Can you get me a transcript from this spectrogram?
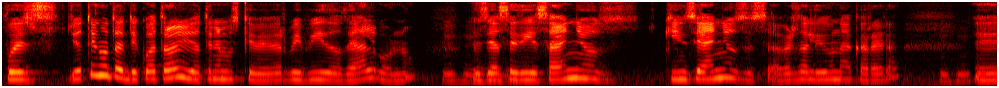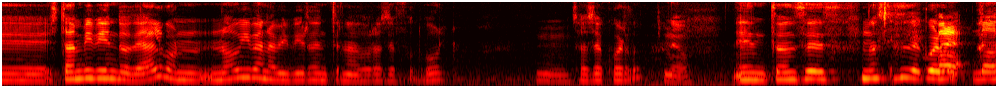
pues yo tengo 34 años y ya tenemos que haber vivido de algo, ¿no? Desde hace 10 años, 15 años de haber salido de una carrera, eh, están viviendo de algo, no iban a vivir de entrenadoras de fútbol. ¿Estás de acuerdo? No. Entonces, ¿no estás de acuerdo? Para, no,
